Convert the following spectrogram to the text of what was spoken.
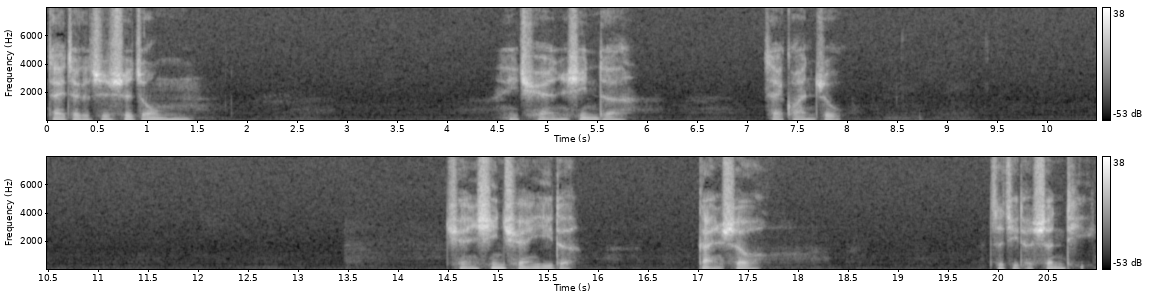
在这个姿势中，你全心的在关注，全心全意的感受自己的身体。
